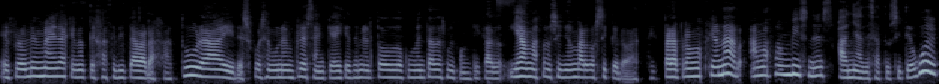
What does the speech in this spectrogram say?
el problema era que no te facilitaba la factura y después en una empresa en que hay que tener todo documentado es muy complicado. Y Amazon, sin embargo, sí que lo hace. Para promocionar Amazon Business, añades a tu sitio web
